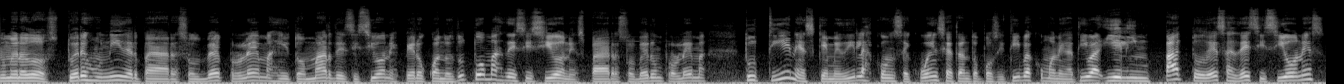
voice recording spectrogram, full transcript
Número dos, tú eres un líder para resolver problemas y tomar decisiones, pero cuando tú tomas decisiones para resolver un problema, tú tienes que medir las consecuencias tanto positivas como negativas y el impacto de esas decisiones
